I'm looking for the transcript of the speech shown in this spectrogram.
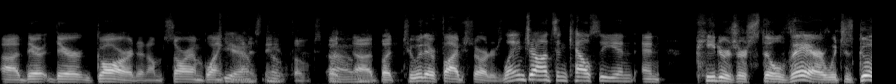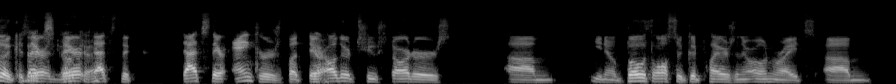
Uh, their their guard, and I'm sorry I'm blanking Yeah, on his name, no, folks. But um, uh, but two of their five starters, Lane Johnson, Kelce, and and Peters are still there, which is good because they're That's- they're okay. that's the that's their anchors. But their Yeah. other two starters, um, you know, both also good players in their own rights. Um,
